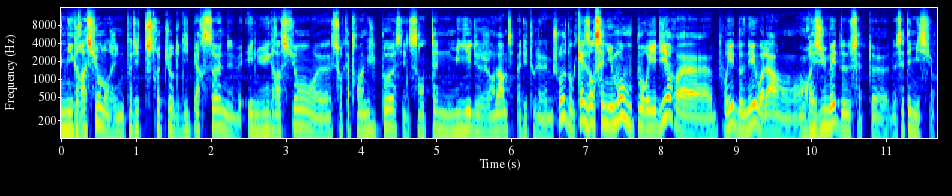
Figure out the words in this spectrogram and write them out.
une migration dans une petite structure de 10 personnes et une migration euh, sur 80 000 postes et une centaine de milliers de gendarmes, c'est pas du tout la même chose. Donc, quels enseignements vous pourriez dire, euh, pourriez donner, voilà, en, résumé de cette, de cette émission?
